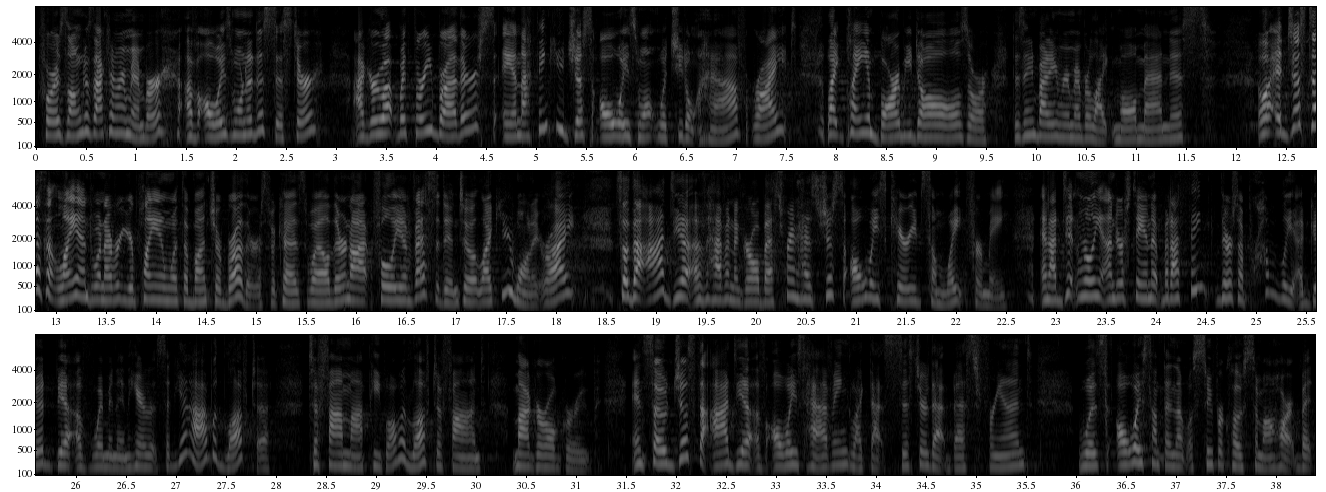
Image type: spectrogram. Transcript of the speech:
for as long as I can remember, I've always wanted a sister. I grew up with three brothers, and I think you just always want what you don't have, right? Like playing Barbie dolls, or does anybody remember like Mall Madness? Well, it just doesn't land whenever you're playing with a bunch of brothers because, well, they're not fully invested into it like you want it, right? So the idea of having a girl best friend has just always carried some weight for me. And I didn't really understand it, but I think there's a, probably a good bit of women in here that said, yeah, I would love to, to find my people. I would love to find my girl group. And so just the idea of always having like that sister, that best friend, was always something that was super close to my heart. But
